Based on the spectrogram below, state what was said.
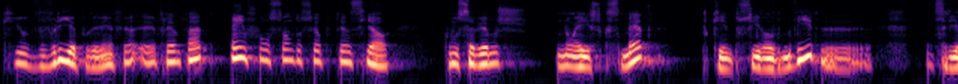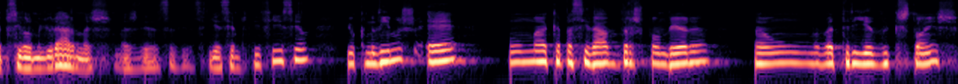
que o deveria poder enf enfrentar em função do seu potencial. Como sabemos, não é isso que se mede, porque é impossível de medir, uh, seria possível melhorar, mas, mas seria sempre difícil. E o que medimos é uma capacidade de responder a uma bateria de questões,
